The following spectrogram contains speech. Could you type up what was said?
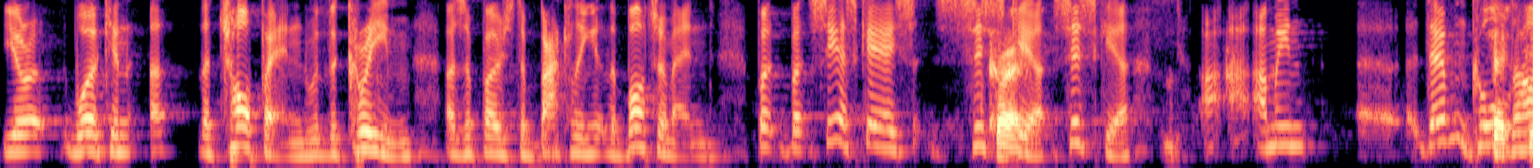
you're working at the top end with the cream as opposed to battling at the bottom end. But but CSKA Siskia, Siskia, I, I- I mean, uh, they haven't called half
